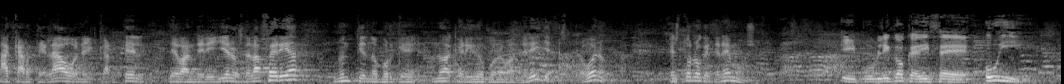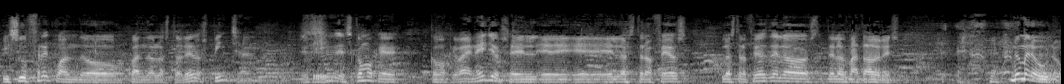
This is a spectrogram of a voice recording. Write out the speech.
ha cartelado en el cartel de banderilleros de la feria, no entiendo por qué no ha querido poner banderillas, pero bueno, esto es lo que tenemos. Y público que dice, uy, y sufre cuando, cuando los toreros pinchan. Es, es como que como que va en ellos el- el- el- los trofeos los trofeos de los de los matadores. Número uno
